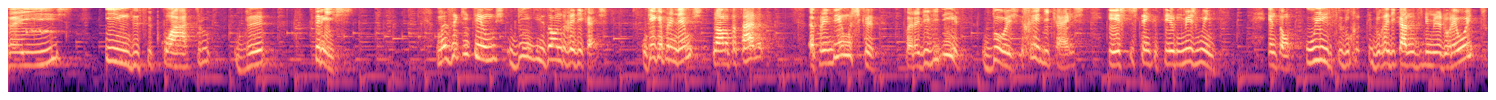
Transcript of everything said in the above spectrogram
raiz índice 4 de 3. Mas aqui temos divisão de radicais. O que é que aprendemos na aula passada? Aprendemos que para dividir dois radicais, estes têm que ter o mesmo índice. Então, o índice do, do radical no denominador é 8,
